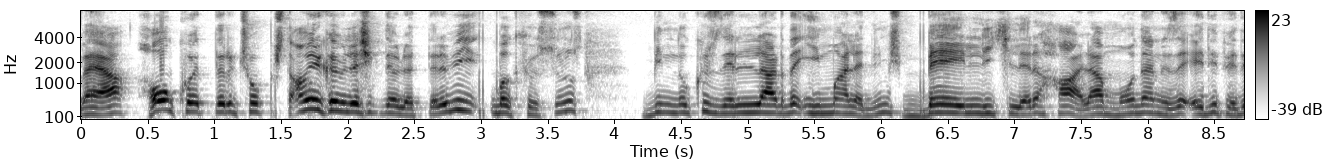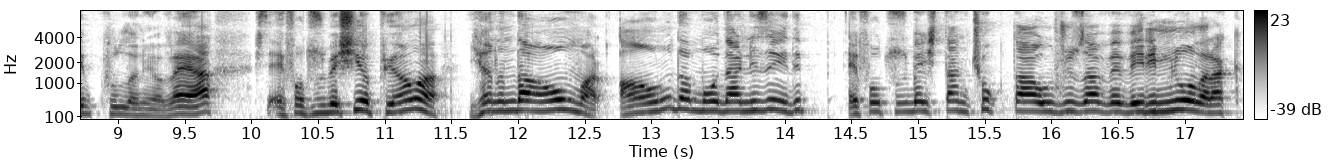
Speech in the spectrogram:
veya hava kuvvetleri çok işte Amerika Birleşik Devletleri bir bakıyorsunuz 1950'lerde imal edilmiş B-52'leri hala modernize edip edip kullanıyor. Veya işte F-35'i yapıyor ama yanında A-10 var. A-10'u da modernize edip F-35'ten çok daha ucuza ve verimli olarak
